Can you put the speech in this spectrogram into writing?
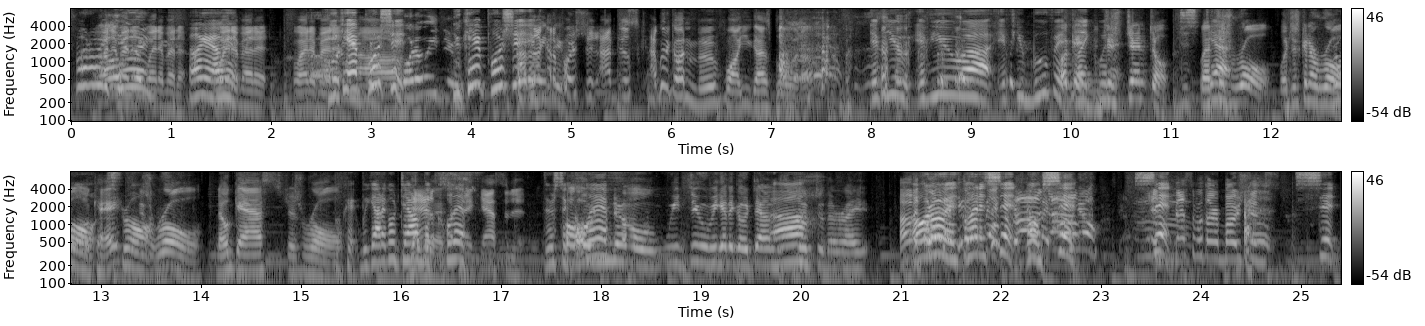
what are we Wait a minute! Wait a minute! Okay, Wait a minute! Wait a minute! You can't push Oh. it. What do we do? You can't push it. I'm not gonna push it. I'm just. I'm gonna go ahead and move while you guys blow it up. If you, if you, uh, if you move it, Okay, like with, just gentle. just- Let's yeah. just roll. We're just gonna roll, Roll, okay? just roll. Just roll. No gas, just roll. okay, we gotta go down Gas, the okay, cliff. gassing it. There's a Oh cliff. no, we do. We gotta go down the Oh. cliff to the right. Oh, it's no, let it sit. Oh, No, no, sit. No. Sit, It's with our emotions. sit.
